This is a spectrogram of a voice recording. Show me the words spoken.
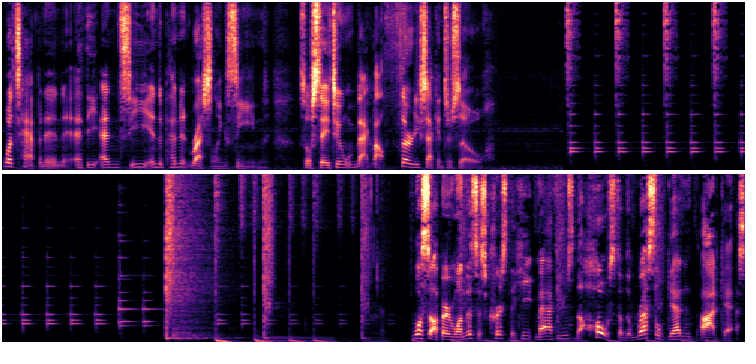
what's happening at the NC independent wrestling scene. So stay tuned. We'll be back about 30 seconds or so. What's up, everyone? This is Chris the Heat Matthews, the host of the WrestleGeddon podcast,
